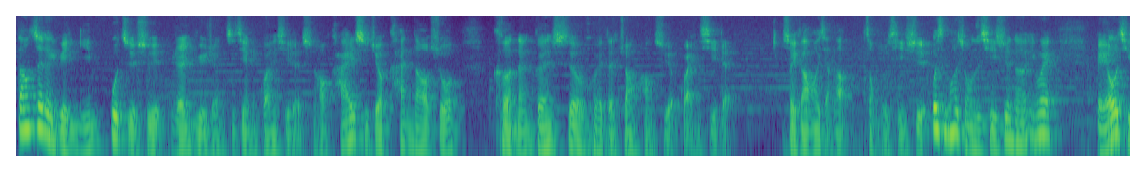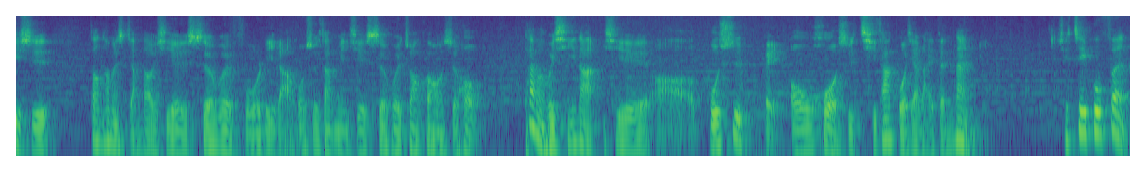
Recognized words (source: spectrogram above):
当这个原因不只是人与人之间的关系的时候，开始就看到说，可能跟社会的状况是有关系的。所以刚刚会讲到种族歧视，为什么会种族歧视呢？因为北欧其实当他们讲到一些社会福利啦，或是他们一些社会状况的时候，他们会吸纳一些啊、不是北欧或是其他国家来的难民，所以这部分。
